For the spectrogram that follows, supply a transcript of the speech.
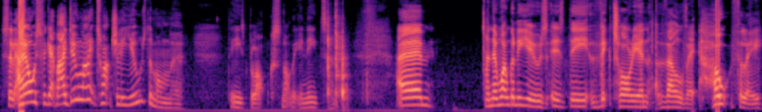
silly. I always forget, but I do like to actually use them on the these blocks. Not that you need to. Um, and then what I'm going to use is the Victorian Velvet. Hopefully,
